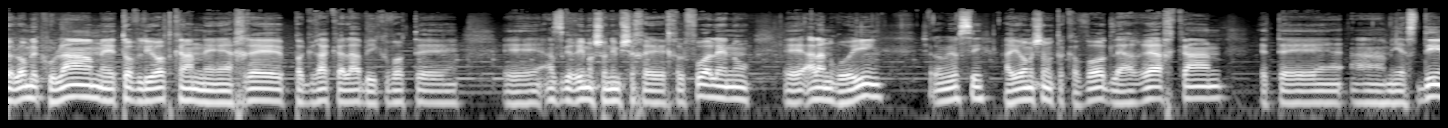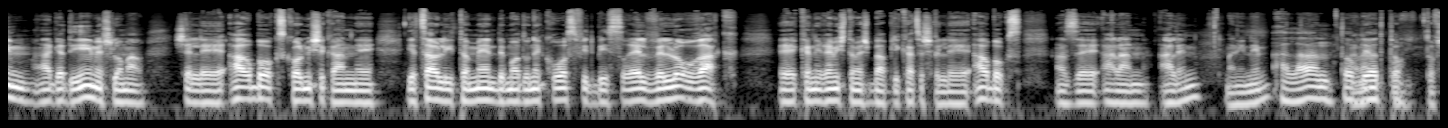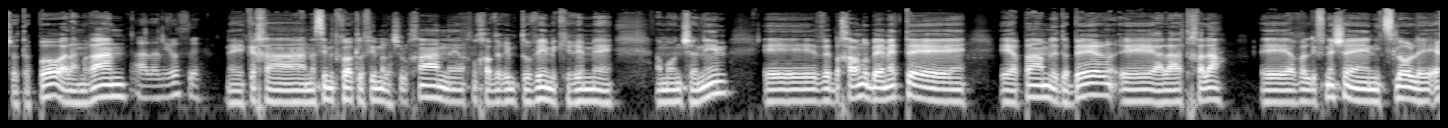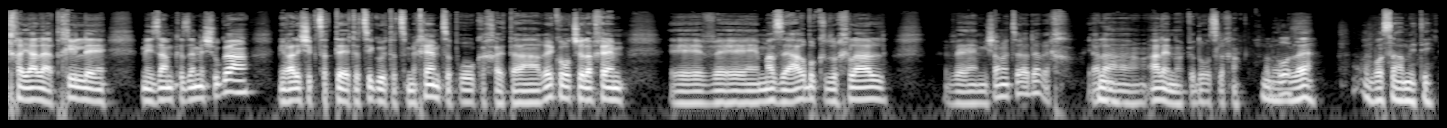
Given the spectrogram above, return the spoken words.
שלום לכולם, אה, טוב להיות כאן אה, אחרי פגרה קלה בעקבות אה, הסגרים השונים שחלפו עלינו. אהלן רועי. שלום יוסי. היום יש לנו את הכבוד לארח כאן את אה, המייסדים האגדיים יש לומר של Arbox אה, כל מי שכאן אה, יצא לו להתאמן במועדוני קרוספיט בישראל ולא רק כנראה משתמש באפליקציה של Arbox אה, אז אהלן אלן מעניינים. אהלן טוב אלן, להיות טוב, פה. טוב שאתה פה אהלן רן. אהלן יוסי. Uh, ככה נשים את כל הקלפים על השולחן אנחנו חברים טובים מכירים המון שנים. ובחרנו באמת הפעם לדבר על ההתחלה. אה, אבל לפני שנצלול איך היה להתחיל אה, מיזם כזה משוגע נראה לי שקצת אה, תציגו את עצמכם תספרו ככה את הרקורד שלכם ומה זה ארבוקס בכלל ומשם יוצא הדרך יאללה אלן הכדור אצלך. מעולה. הבוס האמיתי.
